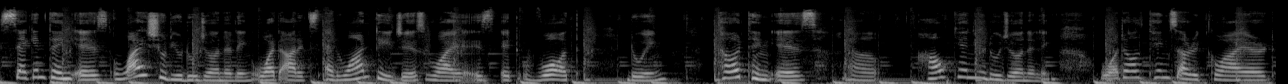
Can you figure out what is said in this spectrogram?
Second thing is why should you do journaling? What are its advantages? Why is it worth doing? Third thing is uh, how can you do journaling? What all things are required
